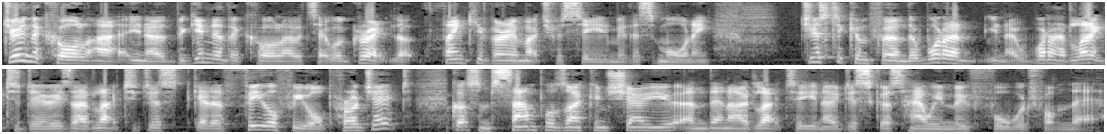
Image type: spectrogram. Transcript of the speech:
during the call, I, you know, the beginning of the call, I would say, "Well, great. Look, thank you very much for seeing me this morning just to confirm that what I'd you know what I'd like to do is I'd like to just get a feel for your project. I've got some samples I can show you, and then I'd like to you know discuss how we move forward from there.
